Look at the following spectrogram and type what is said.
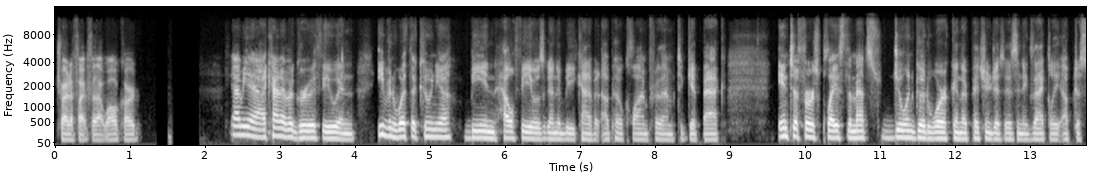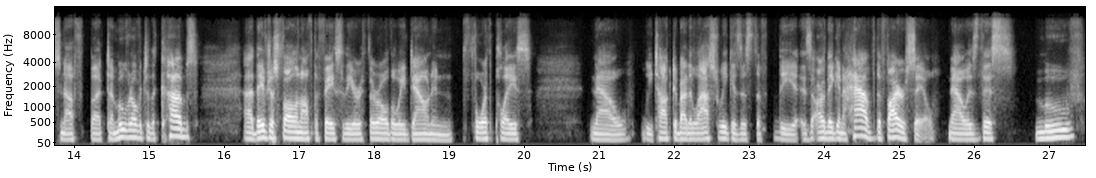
try to fight for that wild card. Yeah, I mean, I kind of agree with you. And even with Acuna being healthy, it was going to be kind of an uphill climb for them to get back into first place. The Mets doing good work, and their pitching just isn't exactly up to snuff. But uh, moving over to the Cubs, uh, they've just fallen off the face of the earth. They're all the way down in fourth place. Now we talked about it last week. Is this the the is are they going to have the fire sale? Now is this move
